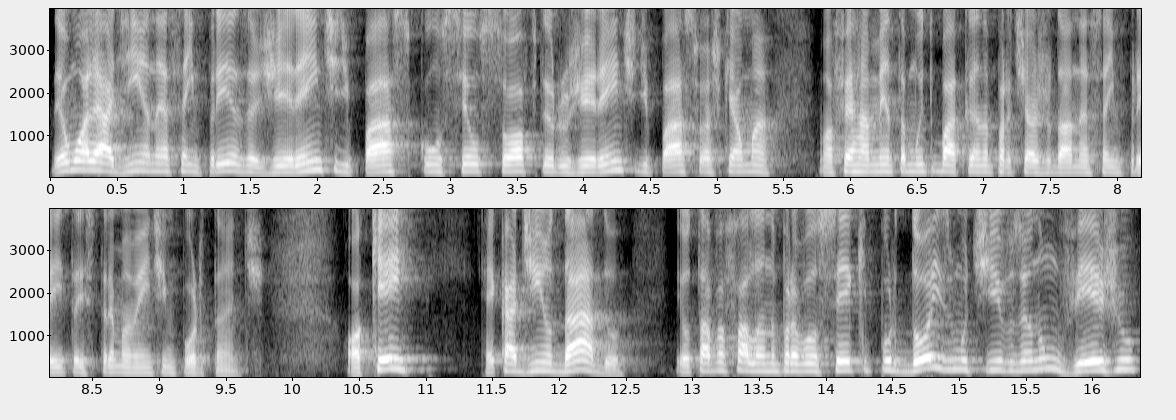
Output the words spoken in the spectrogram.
Dê uma olhadinha nessa empresa, gerente de pasto, com o seu software, o gerente de pasto, eu acho que é uma, uma ferramenta muito bacana para te ajudar nessa empreita extremamente importante. Ok? Recadinho dado, eu estava falando para você que por dois motivos eu não vejo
